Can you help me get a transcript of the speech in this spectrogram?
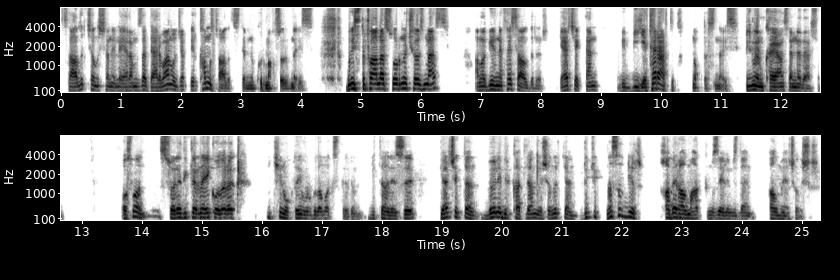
sağlık çalışanıyla yaramıza derman olacak bir kamu sağlık sistemini kurmak zorundayız. Bu istifalar sorunu çözmez ama bir nefes aldırır. Gerçekten bir, bir yeter artık noktasındayız. Bilmiyorum Kayahan sen ne dersin? Osman söylediklerine ek olarak iki noktayı vurgulamak istedim. Bir tanesi gerçekten böyle bir katliam yaşanırken Rütük nasıl bir haber alma hakkımızı elimizden almaya çalışır?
